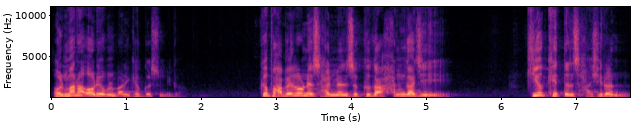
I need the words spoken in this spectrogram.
얼마나 어려움을 많이 겪었습니까? 그 바벨론에 살면서 그가 한 가지 기억했던 사실은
